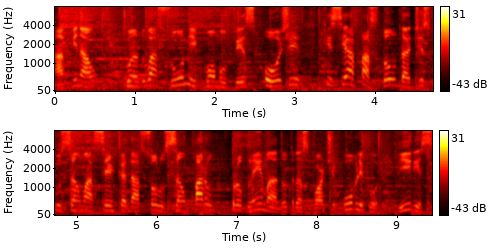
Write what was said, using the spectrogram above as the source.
Afinal, quando assume, como fez hoje, que se afastou da discussão acerca da solução para o problema do transporte público, Iris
